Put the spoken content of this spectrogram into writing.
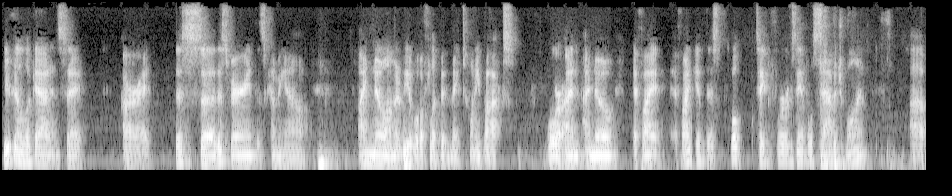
you can look at it and say, all right, this uh, this variant that's coming out, I know I'm going to be able to flip it and make 20 bucks, or I, I know if I if I get this. Well, take for example Savage One. Uh,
